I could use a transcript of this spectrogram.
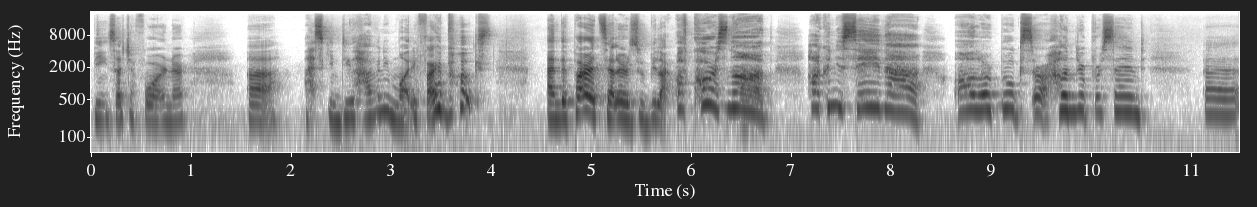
being such a foreigner. Asking, Do you have any modified books? And the pirate sellers would be like, Of course not. How can you say that? All our books are 100% uh,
